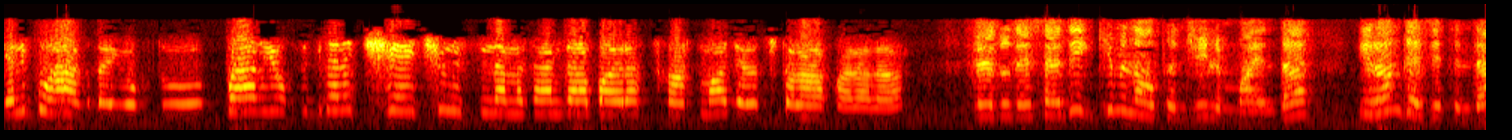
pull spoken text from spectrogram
Yəni bu haqda yoxdur. Bayaq yoxdur. Bir dənə keykin üstündə məsələn bir dənə bayraq çıxartmağa görə tutalar aparalar. Vədud Əsədi 2006-cı ilin mayında İran qəzetində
